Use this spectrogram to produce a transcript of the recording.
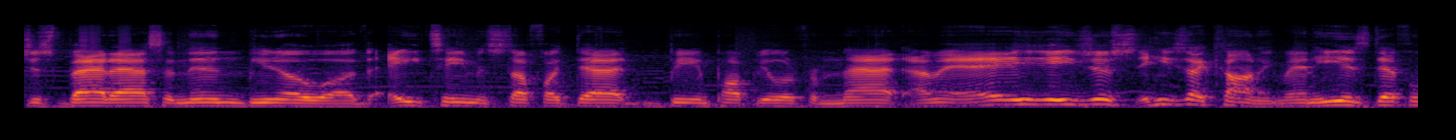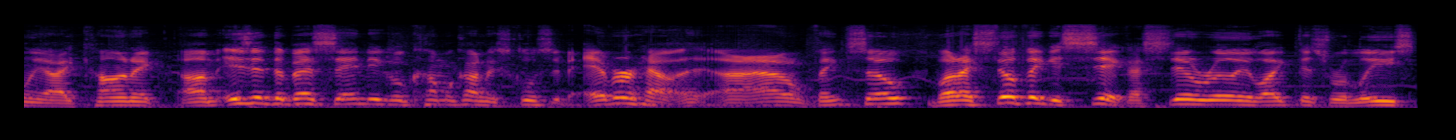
just badass. And then, you know, uh, the A-Team and stuff like that, being popular from that. I mean, he's just, he's iconic, man. He is definitely iconic. Um, is it the best San Diego Comic-Con exclusive ever? How, I don't think so. But I still think it's sick. I still really like this release.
